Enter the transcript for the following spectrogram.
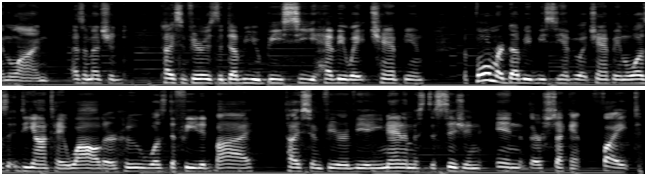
in line. As I mentioned, Tyson Fury is the WBC heavyweight champion. The former WBC heavyweight champion was Deontay Wilder, who was defeated by Tyson Fury via unanimous decision in their second fight.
